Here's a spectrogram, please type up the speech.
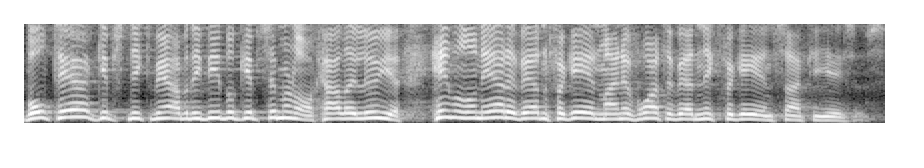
Voltaire gibt es nicht mehr, aber die Bibel gibt es immer noch. Halleluja. Himmel und Erde werden vergehen, meine Worte werden nicht vergehen, sagte Jesus.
